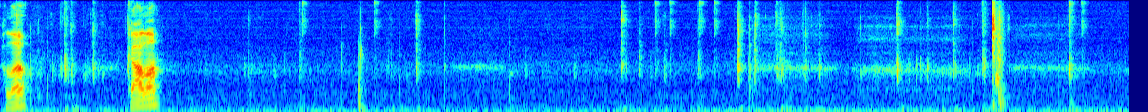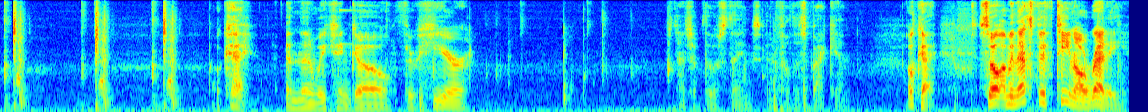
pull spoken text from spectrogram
Hello? Golem? Okay, and then we can go through here, up those things, and fill this back in. Okay, so I mean that's 15 already.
